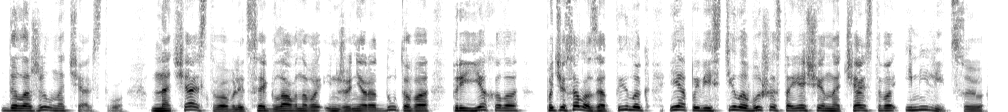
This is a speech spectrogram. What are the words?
доложил начальству. Начальство в лице главного инженера Дутова приехало, почесало затылок и оповестило вышестоящее начальство и милицию,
